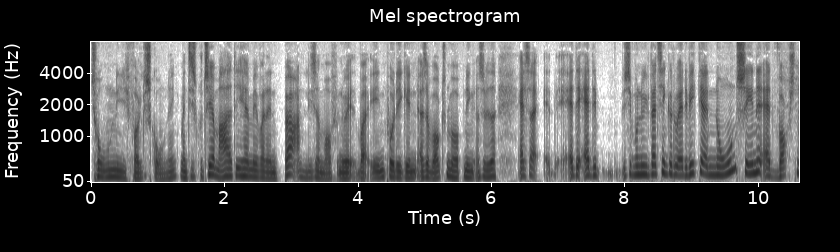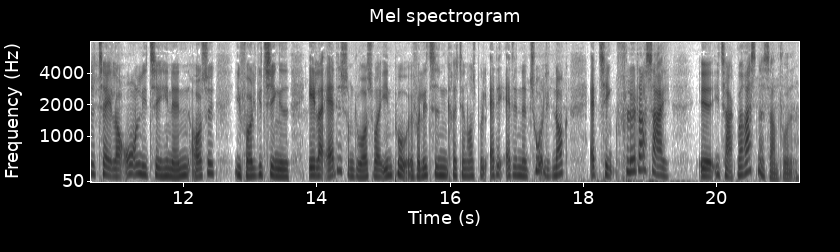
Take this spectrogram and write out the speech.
tonen i folkeskolen. Ikke? Man diskuterer meget det her med, hvordan børn ligesom of, nu var inde på det igen, altså voksenmobning osv. Altså, er det, er det, Simon hvad tænker du, er det vigtigt at nogensinde, at voksne taler ordentligt til hinanden, også i Folketinget, eller er det, som du også var inde på øh, for lidt siden, Christian Rosbøl, er det, er det naturligt nok, at ting flytter sig øh, i takt med resten af samfundet?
